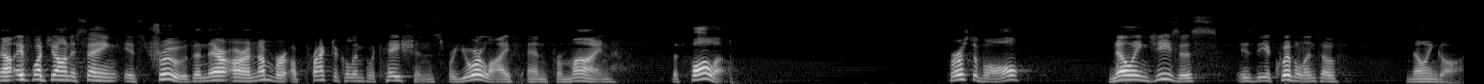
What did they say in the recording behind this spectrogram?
Now, if what John is saying is true, then there are a number of practical implications for your life and for mine that follow. First of all, knowing Jesus is the equivalent of knowing God.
